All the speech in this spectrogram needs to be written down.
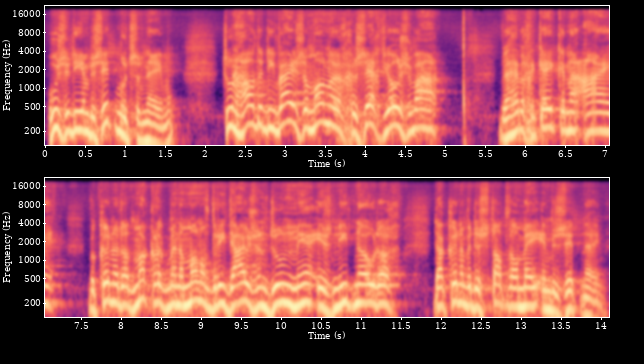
hoe ze die in bezit moesten nemen, toen hadden die wijze mannen gezegd: Jozua, we hebben gekeken naar Ai. We kunnen dat makkelijk met een man of 3000 doen. Meer is niet nodig. Daar kunnen we de stad wel mee in bezit nemen.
